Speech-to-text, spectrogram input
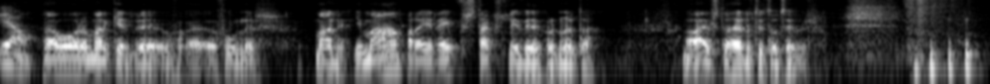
Já, Það voru margir uh, fúlir manir. Ég man bara í reifstaksli við eitthvað nörda á efstu hæðinu 22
